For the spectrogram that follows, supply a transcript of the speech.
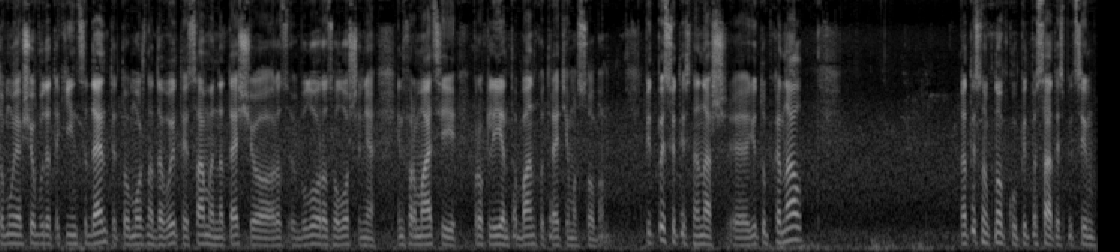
тому якщо буде такі інциденти, то можна давити саме на те, що роз, було розголошення інформації про клієнта банку третім особам. Підписуйтесь на наш е, YouTube канал. Натиснув кнопку підписатись під цим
